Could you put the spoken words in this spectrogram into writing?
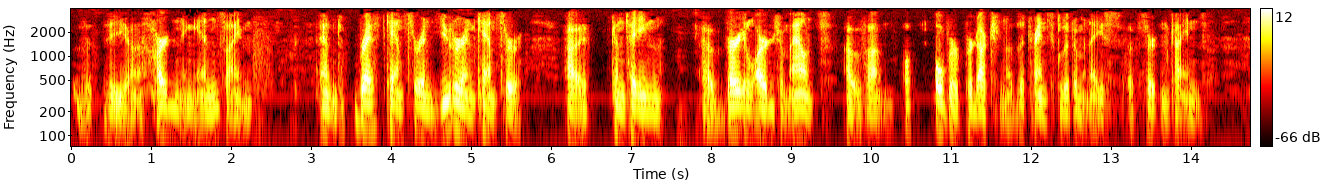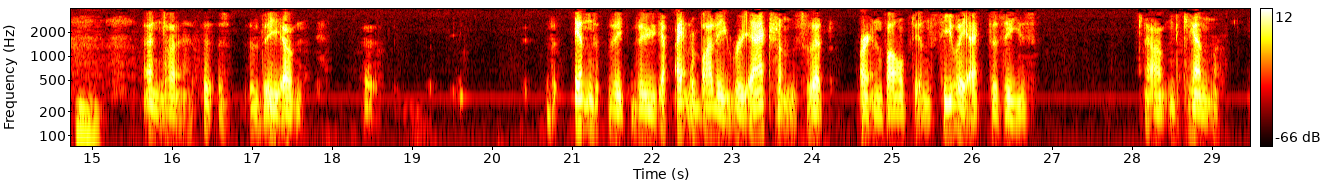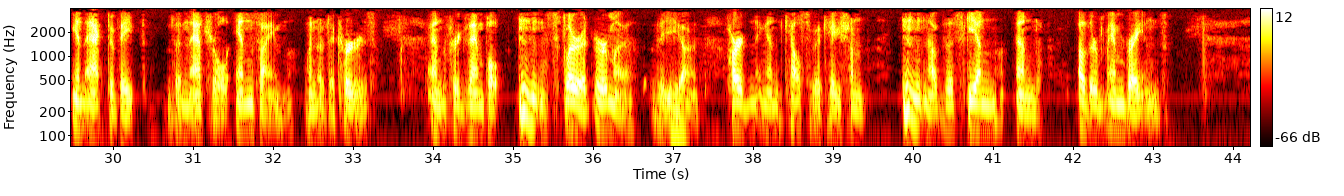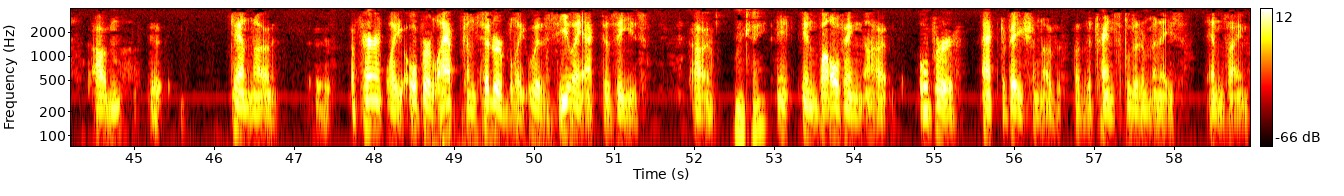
the, the hardening enzyme. And breast cancer and uterine cancer contain very large amounts of um, overproduction of the transglutaminase of certain kinds. Hmm. And uh, the um, the, the antibody reactions that are involved in celiac disease um, can inactivate the natural enzyme when it occurs. And for example, scleroderma, the uh, hardening and calcification of the skin and other membranes, um, can uh, apparently overlap considerably with celiac disease, uh, okay. I- involving uh, overactivation of, of the transglutaminase enzyme.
